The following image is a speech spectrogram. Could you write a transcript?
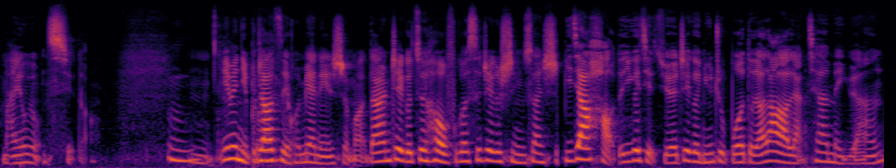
蛮有勇气的。嗯，因为你不知道自己会面临什么。当然，这个最后福克斯这个事情算是比较好的一个解决。这个女主播得到了两千万美元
